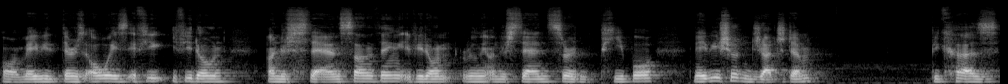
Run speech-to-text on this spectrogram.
Or maybe there's always if you if you don't understand something, if you don't really understand certain people, maybe you shouldn't judge them because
